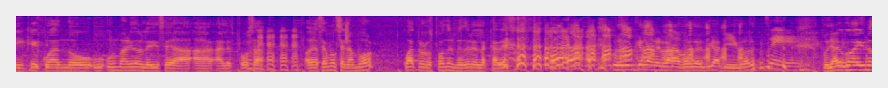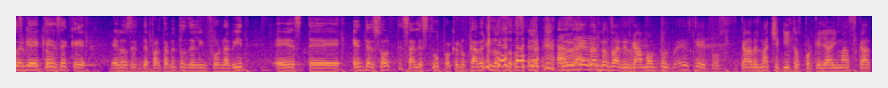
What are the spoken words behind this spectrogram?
y que cuando un marido le dice a, a- a la esposa, hoy hacemos el amor, cuatro responden, me duele la cabeza. Pues es que la verdad, pues es que amigos. Sí. Pues ya Luego hay unos que, que dicen que en los departamentos del Infonavit es eh, entra el sol, te sales tú, porque no caben los dos en la Pues es que esas nos arriesgamos, pues, es que pues cada vez más chiquitos porque ya hay más, ca-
